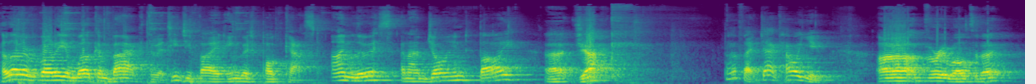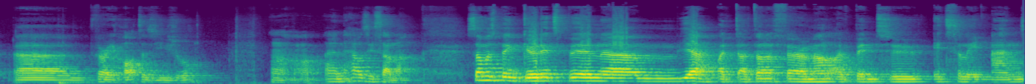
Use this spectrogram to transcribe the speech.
Hello, everybody, and welcome back to the Teachify English podcast. I'm Lewis, and I'm joined by. Uh, Jack. Perfect. Jack, how are you? Uh, I'm very well today. Um, very hot as usual. Uh-huh. And how's your summer? Summer's been good. It's been, um, yeah, I, I've done a fair amount. I've been to Italy and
